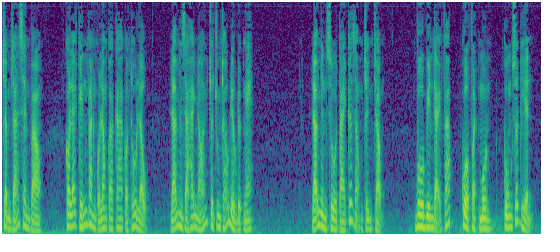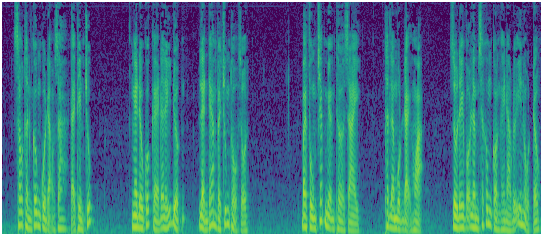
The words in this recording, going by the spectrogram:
chậm rãi xen vào. Có lẽ kiến văn của Long ca ca còn thô lậu, lão nhân già hãy nói cho chúng cháu đều được nghe. Lão nhân xua tài cất giọng trịnh trọng. Vô biên đại pháp của Phật môn cũng xuất hiện sau thần công của đạo gia tại Thiên Trúc. Ngày đầu có kẻ đã lấy được, lẻn đem về trung thổ rồi. Bạch Phụng chép miệng thở dài, thật là một đại họa. Rồi đây võ lâm sẽ không còn ngày nào đỡ yên ổn đâu.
